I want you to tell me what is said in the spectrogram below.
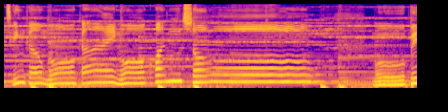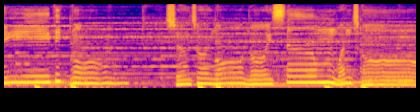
请救我解我困锁。无比的爱，常在我内心蕴藏。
